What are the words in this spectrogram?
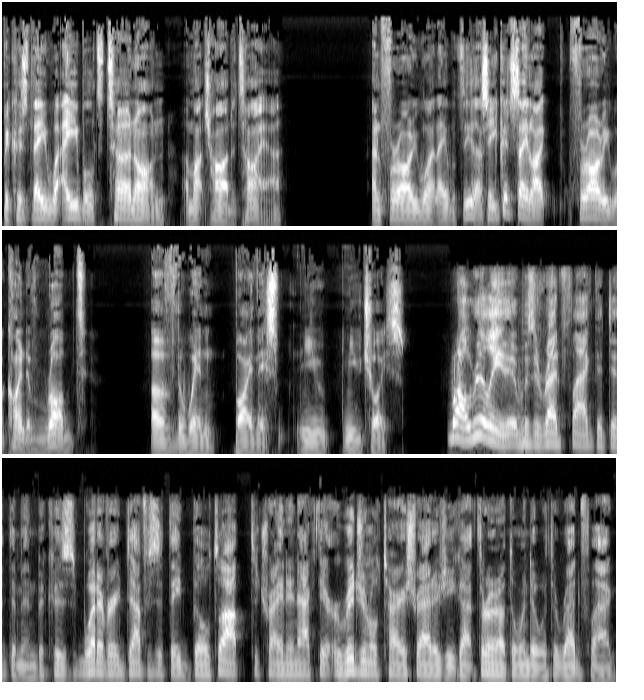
because they were able to turn on a much harder tyre, and Ferrari weren't able to do that. So you could say like Ferrari were kind of robbed of the win by this new new choice. Well, really, it was a red flag that did them in because whatever deficit they'd built up to try and enact their original tire strategy got thrown out the window with the red flag.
